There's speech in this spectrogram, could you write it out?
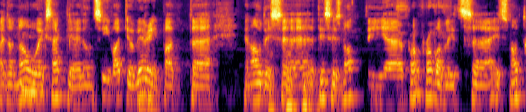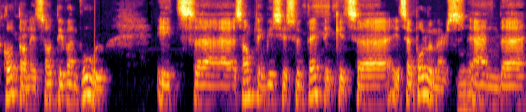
I don't know mm. exactly. I don't see what you're wearing, but uh, you know this uh, this is not the pro- probably it's it's not cotton. It's not even wool. it's uh, something which is synthetic. It's uh, it's a polymers mm. and. Uh,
